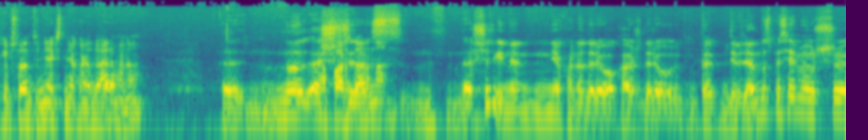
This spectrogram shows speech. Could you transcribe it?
kaip suprantu, niekas nieko nedarė, ne? Nu, aš, aš irgi ne, nieko nedariau, o ką aš dariau. Dividendus pasėmiau už e,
